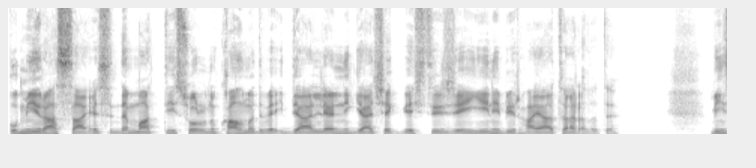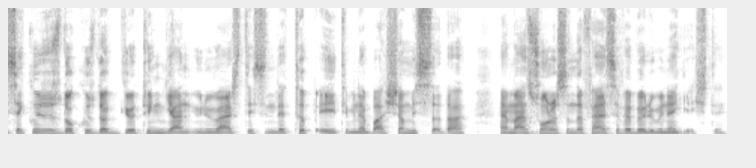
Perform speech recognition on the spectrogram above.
Bu miras sayesinde maddi sorunu kalmadı ve ideallerini gerçekleştireceği yeni bir hayatı araladı. 1809'da Göttingen Üniversitesi'nde tıp eğitimine başlamışsa da hemen sonrasında felsefe bölümüne geçti.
